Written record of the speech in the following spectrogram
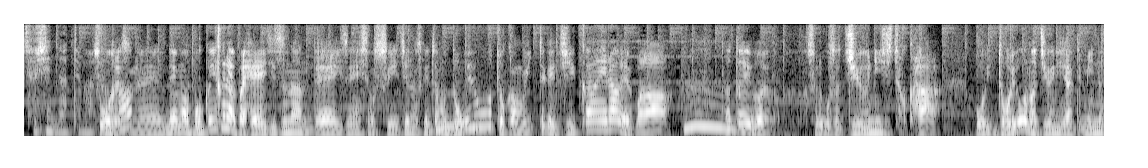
中心になってますかそうですね。でまあ僕行くのはやっぱ平日なんでいずれにしても空いてるんですけどでもうん土曜とかも行ったけど時間選べばうん。例えばそれこそ12時とかお土曜の12時なんてみんな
